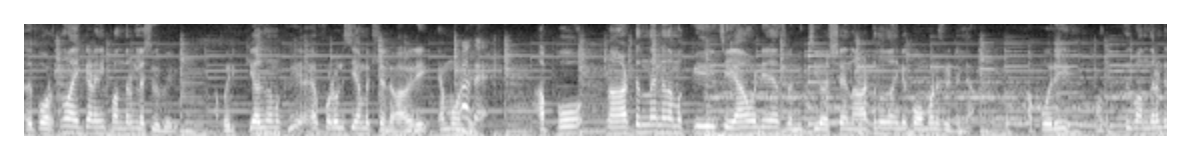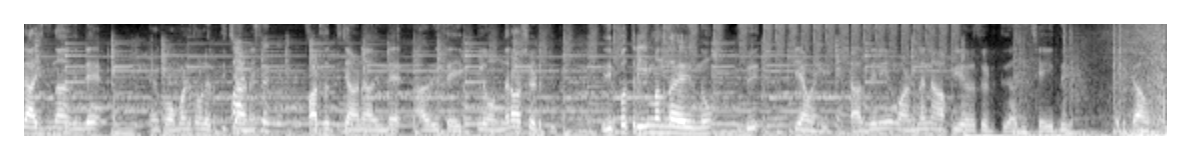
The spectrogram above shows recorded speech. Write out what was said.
അത് പുറത്തുനിന്ന് വാങ്ങിക്കുകയാണെങ്കിൽ പന്ത്രണ്ട് ലക്ഷം രൂപ വരും. അപ്പോൾ ഒരിക്കലും അത് നമുക്ക് അഫോർഡബിൾ ചെയ്യാൻ പറ്റില്ലല്ലോ ആ ഒരു എമൗണ്ട് അപ്പോൾ നാട്ടിൽ നിന്ന് തന്നെ നമുക്ക് ചെയ്യാൻ വേണ്ടി ഞാൻ ശ്രമിച്ചു. പക്ഷേ നാട്ടിൽ നിന്ന് അതിന്റെ കോമ്പൗണ്ട്സ് കിട്ടില്ല. അപ്പോൾ ഒരു പത്ത് പന്ത്രണ്ട് രാജ്യത്ത് നിന്ന് അതിന്റെ കോമ്പൗണ്ട്സ് നമ്മൾ എത്തിച്ചാണ്. പാർട്സ് എത്തിച്ചാണ് അതിന്റെ ആ ഒരു സൈക്കിൾ ഒന്നര വർഷം എടുത്തു. ഇതിപ്പോൾ ത്രീ മന്ത് ആയിരുന്നു. ചെയ്യാൻ വേണ്ടി. പക്ഷെ അതിന് വൺ ആൻഡ് ഹാഫ് ഇയേഴ്സ് എടുത്ത് അത് ചെയ്ത് എടുക്കാൻ വേണ്ടി.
